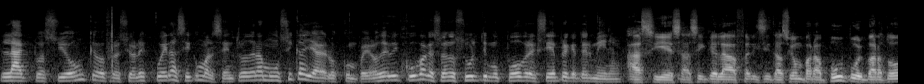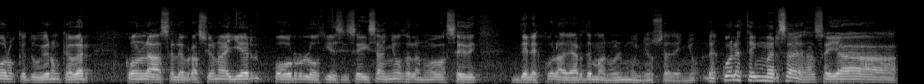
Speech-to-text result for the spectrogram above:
la actuación que ofreció la escuela, así como al Centro de la Música y a los compañeros de Bicuba, que son los últimos pobres siempre que terminan. Así es, así que la felicitación para Pupo y para todos los que tuvieron que ver con la celebración ayer por los 16 años de la nueva sede de la Escuela de Arte Manuel Muñoz Cedeño. La escuela está inmersa desde hace ya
